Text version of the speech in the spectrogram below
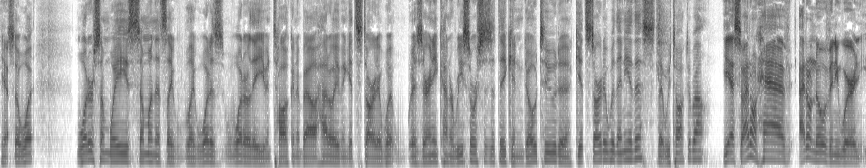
Yeah. So what what are some ways someone that's like like what is what are they even talking about? How do I even get started? What is there any kind of resources that they can go to to get started with any of this that we talked about? Yeah, so I don't have, I don't know of anywhere again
